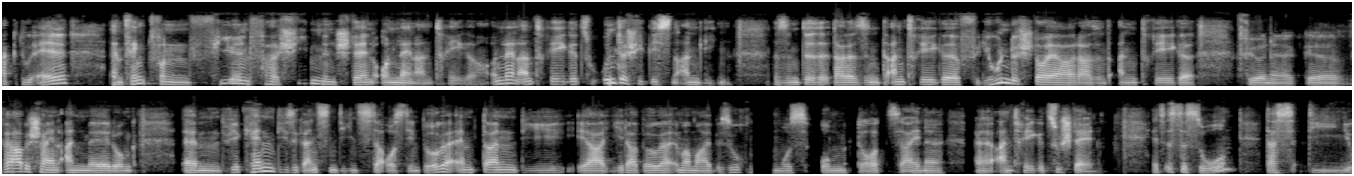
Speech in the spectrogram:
aktuell empfängt von vielen verschiedenen Stellen Online-Anträge. Online-Anträge zu unterschiedlichsten Anliegen. Da sind, äh, da sind Anträge für die Hundesteuer, da sind Anträge für eine Gewerbescheinanmeldung. Ähm, wir kennen diese ganzen Dienste aus den Bürgerämtern, die ja jeder Bürger immer mal besuchen muss, um dort seine äh, Anträge zu stellen. Jetzt ist es so, dass die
